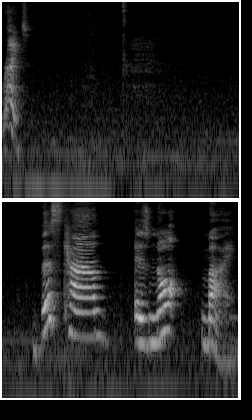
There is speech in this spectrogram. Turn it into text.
Right. This can is not mine.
